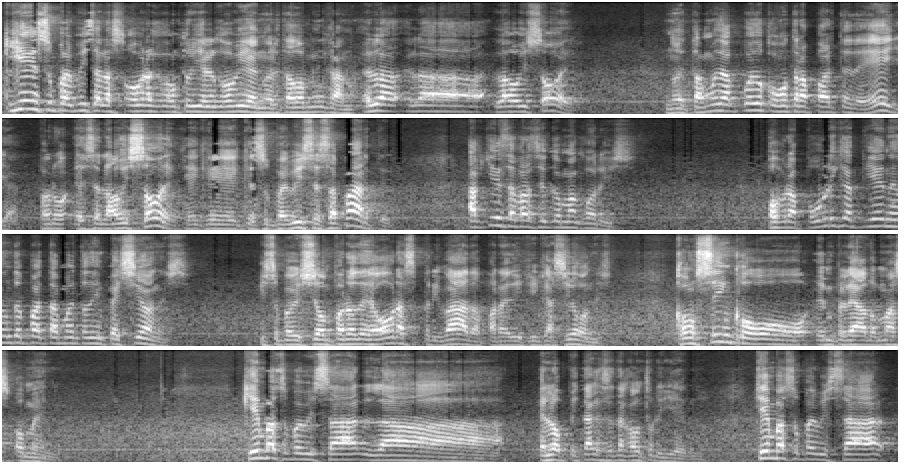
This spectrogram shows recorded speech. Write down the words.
¿quién supervisa las obras que construye el gobierno del Estado Dominicano? Es la, la, la OISOE. No estamos de acuerdo con otra parte de ella, pero es la OISOE que, que, que supervisa esa parte. Aquí en San Francisco de Macorís, Obra Pública tiene un departamento de inspecciones y supervisión, pero de obras privadas para edificaciones, con cinco empleados más o menos. ¿Quién va a supervisar el hospital que se está construyendo? ¿Quién va a supervisar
